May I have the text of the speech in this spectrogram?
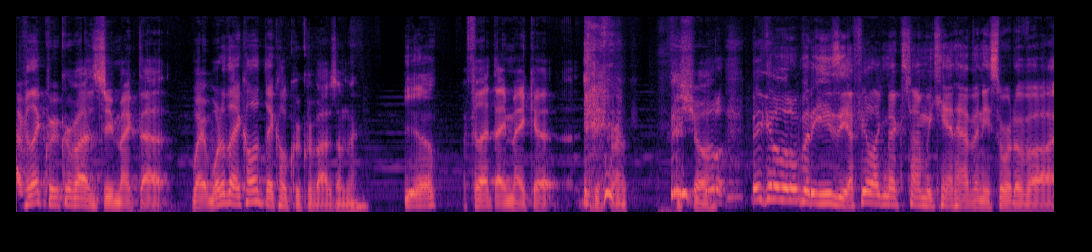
I feel like quick revives do make that. Wait, what do they call it? They call quick revives, don't they? Yeah. I feel like they make it different for sure. Little, make it a little bit easy. I feel like next time we can't have any sort of uh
